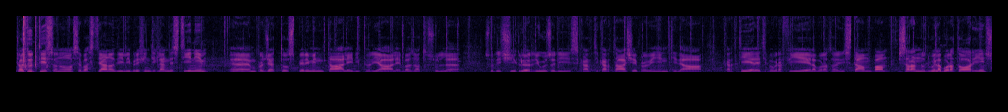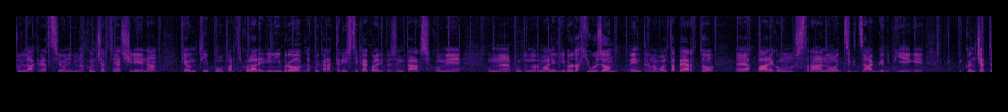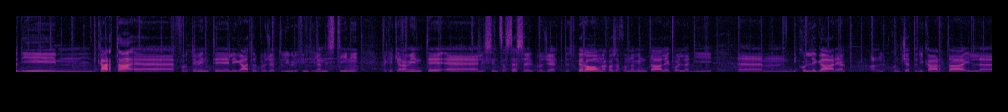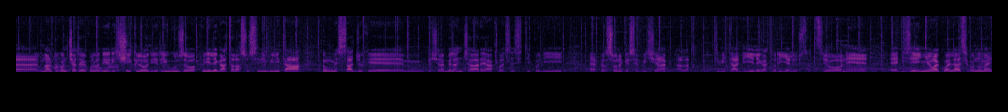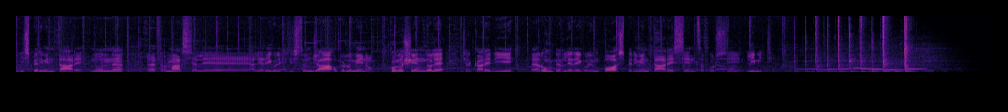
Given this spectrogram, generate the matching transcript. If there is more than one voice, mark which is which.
Speaker 1: Ciao a tutti, sono Sebastiano di Libri Finti Clandestini, eh, un progetto sperimentale editoriale basato sul, sul, riciclo e il riuso di scarti cartacei provenienti da cartiere, tipografie, laboratori di stampa. Ci saranno due laboratori sulla creazione di una concertina cilena che è un tipo particolare di libro la cui caratteristica è quella di presentarsi come un appunto, normale libro da chiuso, mentre una volta aperto eh, appare come uno strano zig zag di pieghe il concetto di, di, carta è fortemente legato al progetto Libri Finti Clandestini perché chiaramente è l'essenza stessa del progetto, però una cosa fondamentale è quella di, ehm, di collegare al, al, concetto di carta il, un altro concetto che è quello di riciclo, di riuso, quindi legato alla sostenibilità. Un messaggio che mi piacerebbe lanciare a qualsiasi tipo di eh, persona che si avvicina all'attività di legatoria, illustrazione, eh, disegno, è quella secondo me di sperimentare, non eh, fermarsi alle, alle regole che esistono già o perlomeno conoscendo conoscendole cercare di eh, rompere le regole un po', sperimentare senza porsi limiti.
